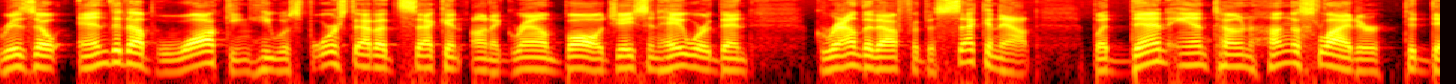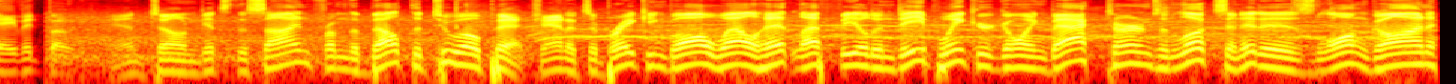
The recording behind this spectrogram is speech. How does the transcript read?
Rizzo ended up walking. He was forced out at second on a ground ball. Jason Heyward then grounded out for the second out. But then Antone hung a slider to David Bote. Antone gets the sign from the belt, the 2 0 pitch. And it's a breaking ball, well hit, left field and deep. Winker going back, turns and looks, and it is long gone.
